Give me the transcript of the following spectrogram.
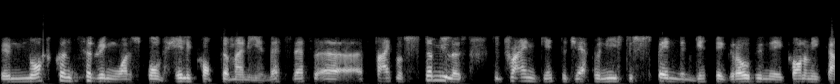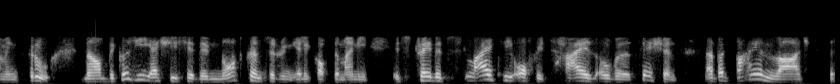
they're not considering what's called helicopter money. And that's, that's a type of stimulus to try and get the Japanese to spend and get their growth in the economy coming through. Now, because he actually said they're not considering helicopter money, it's traded slightly off its highs over the session. Uh, but by and large, the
